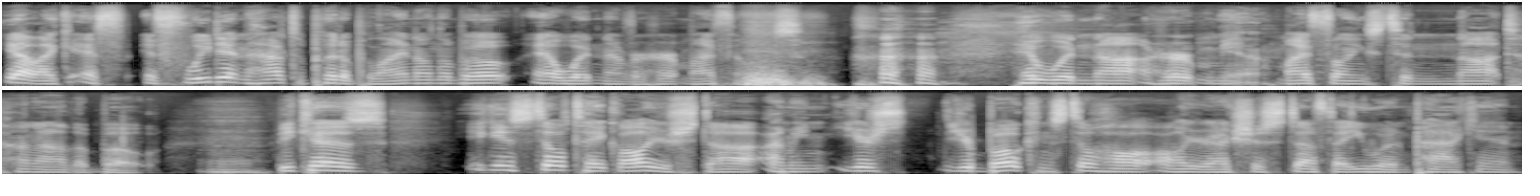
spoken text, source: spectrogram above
yeah like if if we didn't have to put a blind on the boat it would never hurt my feelings it would not hurt me Yeah. my feelings to not hunt out of the boat Mhm. because you can still take all your stuff. I mean, your your boat can still haul all your extra stuff that you wouldn't pack in.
